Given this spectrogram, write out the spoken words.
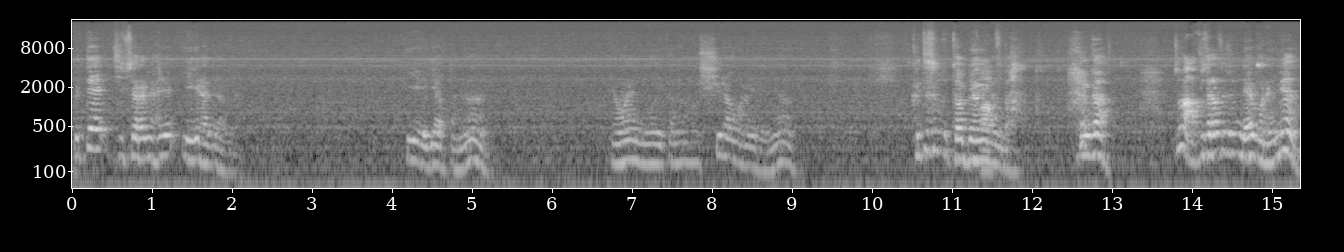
그때 집사람이 할 얘기를 하더라고요. 이 애기 아빠는 병원에 누우니까는 뭐 쉬라고 하게 되면 그때서부터 더 병이 아, 난다. 그러니까 좀 아프더라도 좀 내보내면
